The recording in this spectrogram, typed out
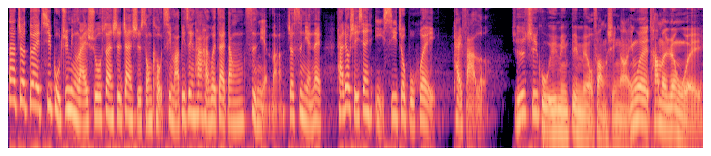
那这对七股居民来说算是暂时松口气嘛？毕竟他还会再当四年嘛，这四年内台六十一线以西就不会开发了。其实七股渔民并没有放心啊，因为他们认为。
